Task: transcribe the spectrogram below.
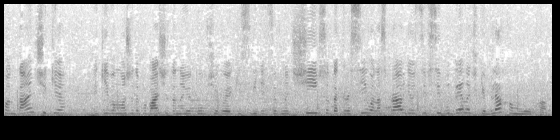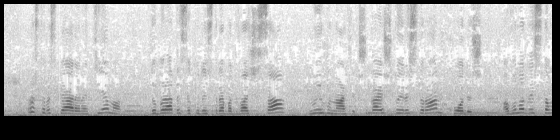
фонтанчики, які ви можете побачити на ютубчику, які світяться вночі, все так красиво. Насправді оці всі будиночки, бляха-муха. Просто розпіарена тема. Добиратися кудись треба два часа, ну його нафіг. Шукаєш той ресторан, ходиш, а воно десь там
